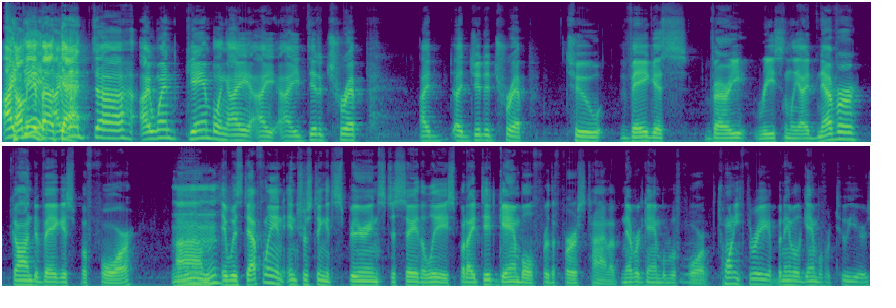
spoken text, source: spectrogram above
I Tell me about I that. Went, uh, I went gambling. I, I I did a trip. I I did a trip to Vegas very recently. I'd never gone to Vegas before. Mm-hmm. Um, it was definitely an interesting experience to say the least. But I did gamble for the first time. I've never gambled before. Twenty three. I've been able to gamble for two years.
